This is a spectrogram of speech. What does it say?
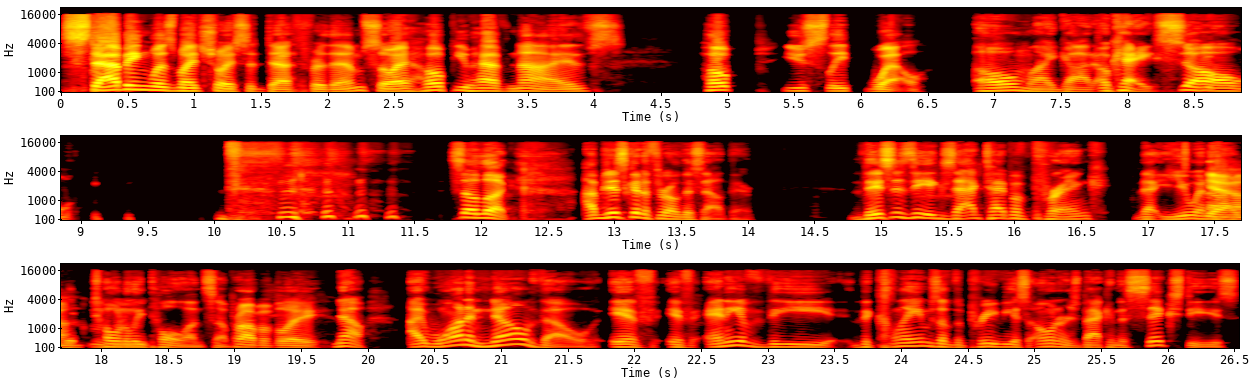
Stabbing was my choice of death for them, so I hope you have knives. Hope you sleep well. Oh my god. Okay, so so look, I'm just gonna throw this out there. This is the exact type of prank that you and I would mm-hmm. totally pull on somebody. Probably. Now, I want to know though if if any of the the claims of the previous owners back in the 60s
